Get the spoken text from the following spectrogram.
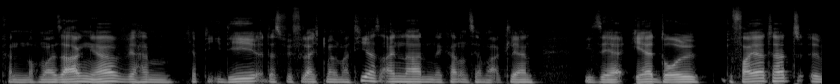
kann nochmal sagen, ja, wir haben, ich habe die Idee, dass wir vielleicht mal Matthias einladen, der kann uns ja mal erklären, wie sehr er doll gefeiert hat. Äh,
